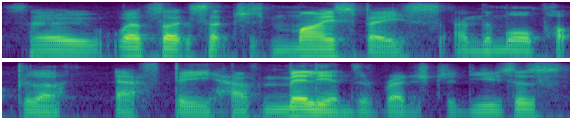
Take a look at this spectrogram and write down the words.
so websites such as MySpace and the more popular FB have millions of registered users,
